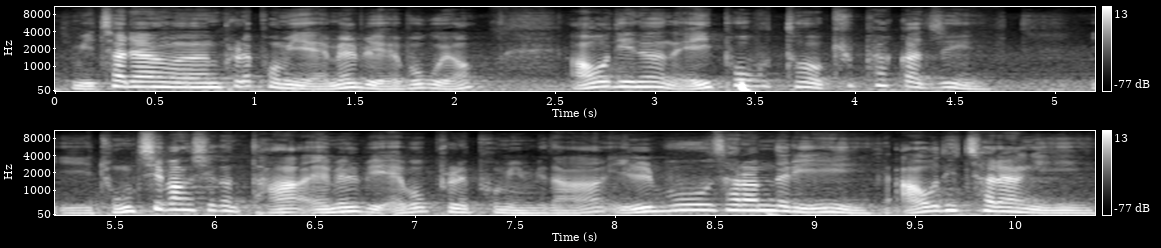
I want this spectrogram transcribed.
지금 이 차량은 플랫폼이 MLB 에보고요. 아우디는 A4부터 Q8까지 이 종치 방식은 다 MLB 에보 플랫폼입니다. 일부 사람들이 아우디 차량이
